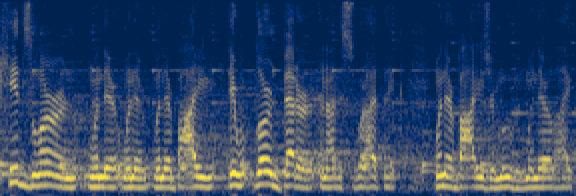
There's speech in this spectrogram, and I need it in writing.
Kids learn when they're when they're when their body they learn better, and this is what I think when their bodies are moving, when they're like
